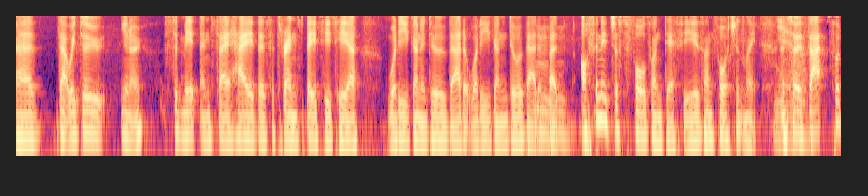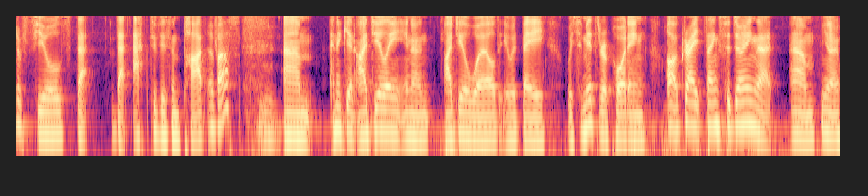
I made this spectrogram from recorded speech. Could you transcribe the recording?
uh, that we do, you know, submit and say, hey, there's a threatened species here. What are you going to do about it? What are you going to do about it? But often it just falls on deaf ears, unfortunately. And so that sort of fuels that that activism part of us. Um, and again, ideally, in an ideal world, it would be we submit the reporting. Oh, great, thanks for doing that. Um, you know,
